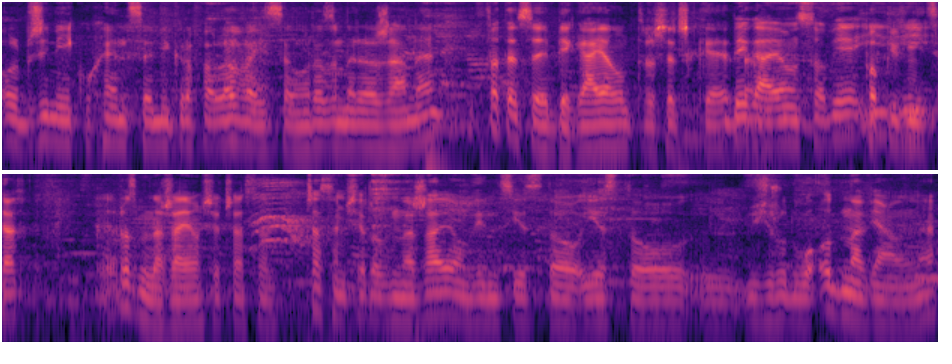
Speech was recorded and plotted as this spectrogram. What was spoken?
olbrzymiej kuchence mikrofalowej są rozmrażane, Potem sobie biegają troszeczkę. biegają sobie po i, piwnicach. Rozmnażają się czasem. czasem się rozmnażają, więc jest to, jest to y, źródło odnawialne.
